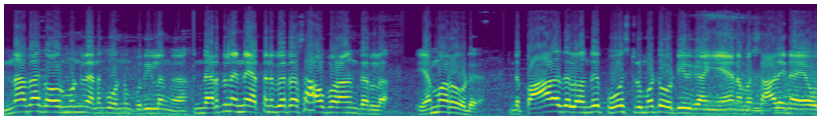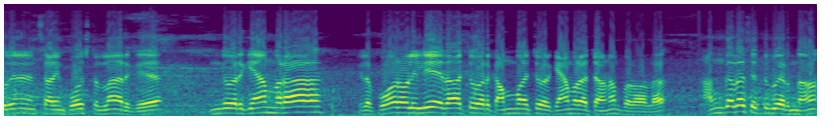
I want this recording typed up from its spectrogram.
என்னதான் கவர்மெண்ட்னு எனக்கு ஒன்றும் புரியலங்க. இந்த இடத்துல இன்னும் எத்தனை பேர் தான் சாக போகிறாங்கன்னு தெரில எம்ஆ ரோடு இந்த பாலத்தில் வந்து போஸ்டர் மட்டும் ஒட்டியிருக்காங்க. நம்ம ஸ்டாலின் ஐயா உதயநிதி ஸ்டாலின் போஸ்டர்லாம் இருக்குது இங்கே ஒரு கேமரா இல்லை போகிற வழியிலேயே ஏதாச்சும் ஒரு கம்பம் வச்சு ஒரு கேமரா வச்சாங்கன்னா பரவாயில்ல. அங்கே தான் செத்து போயிருந்தான்.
